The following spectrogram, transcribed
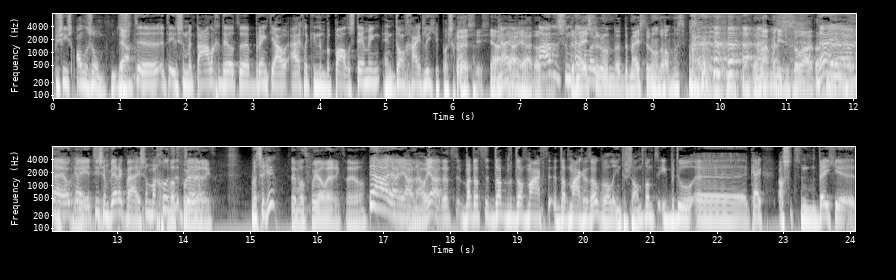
precies andersom. Dus ja. het, uh, het, instrumentale gedeelte brengt jou eigenlijk in een bepaalde stemming. En dan ga je het liedje pas schrijven. Precies, ja. ja, ja, ja. Dat, nou, dat is een de, meeste leuke... doen, de meeste doen het anders. Maar dat maakt me niet zoveel uit. Nee, nee, nee oké. Okay. Het is een werkwijze. Maar goed. Wat het, voor je werkt. Wat zeg je? Wat voor jou werkt wel. Ja, ja, ja, nou ja, dat, maar dat, dat, dat, maakt, dat maakt het ook wel interessant. Want ik bedoel, uh, kijk, als het een beetje,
